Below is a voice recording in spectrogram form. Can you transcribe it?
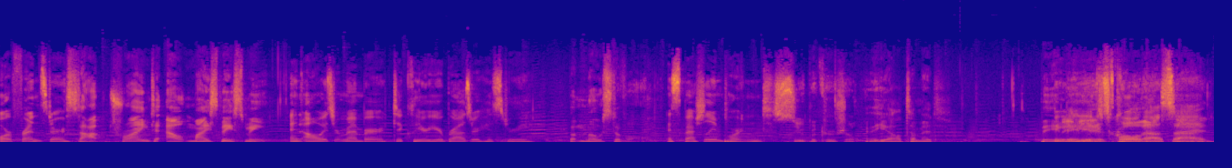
or Friendster. Stop trying to out MySpace me. And always remember to clear your browser history. But most of all, Especially important. Super crucial. The ultimate. baby, Baby, it's cold outside.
